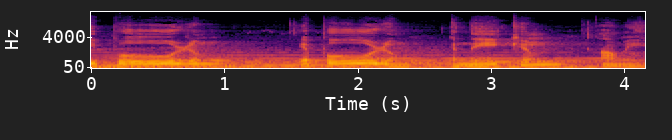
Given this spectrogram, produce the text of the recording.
ഇപ്പോഴും എപ്പോഴും എന്നേക്കും. ആമേ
